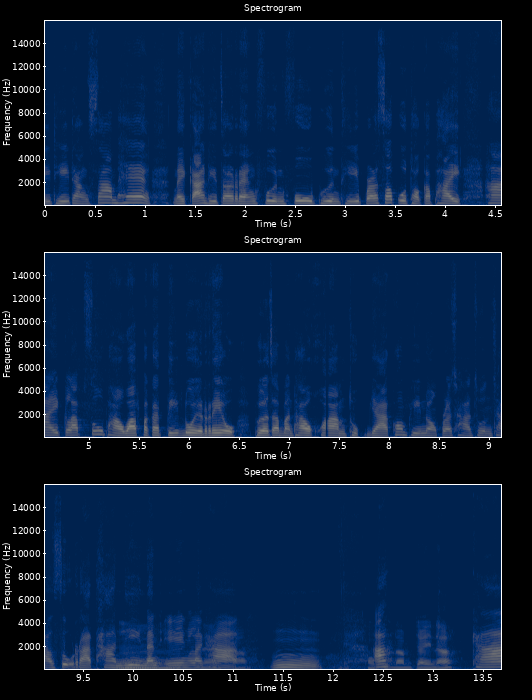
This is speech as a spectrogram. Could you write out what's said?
นิธิทางซ้ำแห้ง ในการที่จะแรงฟื้นฟูพื้นที่ประสบอุทกภัยให้กลับสู่ภาวะปกติโดยเร็ว เพื่อจะบรรเทาความทุกข์ยากของพี่น้องประชาชนชาวสุราษฎร์ธานีนั่นเองแหละค่ะรับอืมขอบอะคุณน้ำใจนะ ค่ะ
